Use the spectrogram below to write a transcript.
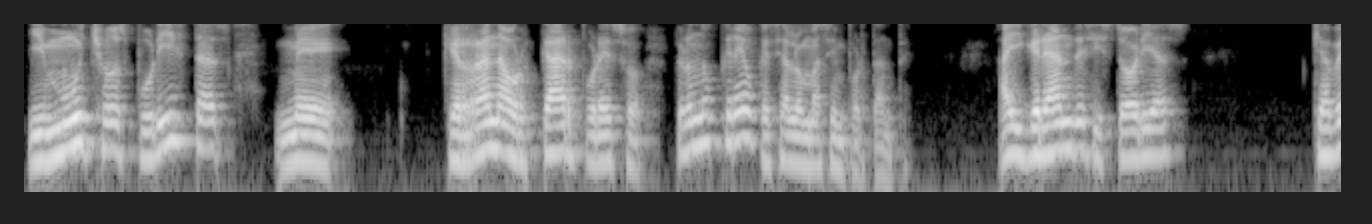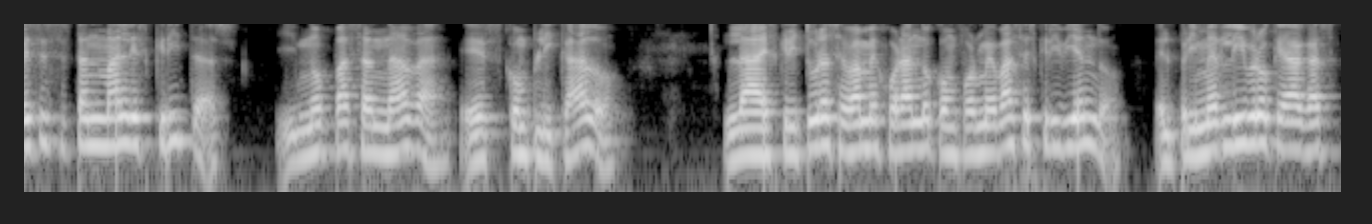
Y muchos puristas me querrán ahorcar por eso, pero no creo que sea lo más importante. Hay grandes historias que a veces están mal escritas y no pasa nada, es complicado. La escritura se va mejorando conforme vas escribiendo. El primer libro que hagas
